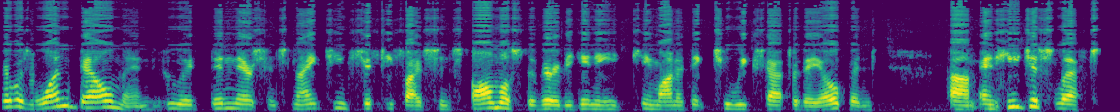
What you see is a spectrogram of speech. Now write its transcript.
there was one bellman who had been there since 1955, since almost the very beginning. He came on, I think, two weeks after they opened, um, and he just left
